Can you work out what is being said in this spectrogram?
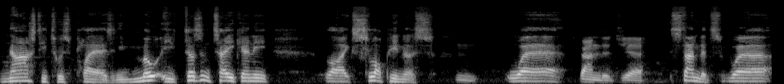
nasty to his players, and he mo- he doesn't take any like sloppiness hmm. where Standards, yeah. standards where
